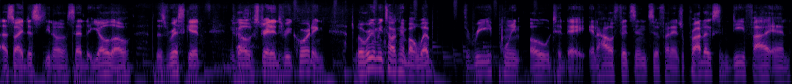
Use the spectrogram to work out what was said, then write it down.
Uh, so I just, you know, said YOLO, let's risk it and go straight into recording. Well, we're going to be talking about Web 3.0 today and how it fits into financial products and DeFi. And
